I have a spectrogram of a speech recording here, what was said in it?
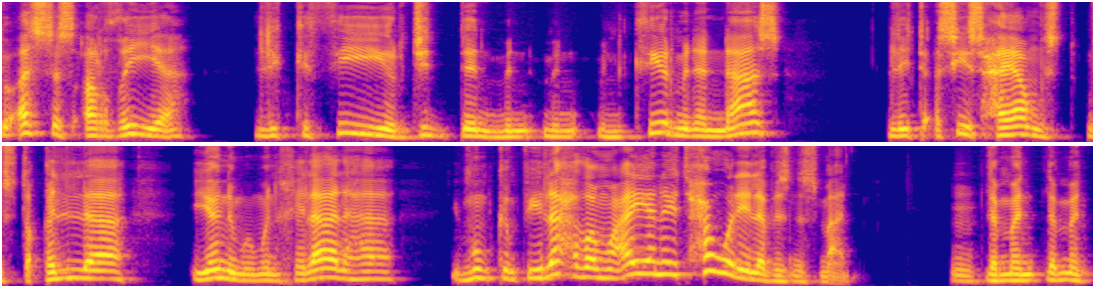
تؤسس أرضية لكثير جدا من من من كثير من الناس لتأسيس حياة مستقلة ينمو من خلالها. ممكن في لحظة معينة يتحول إلى business man لما لما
